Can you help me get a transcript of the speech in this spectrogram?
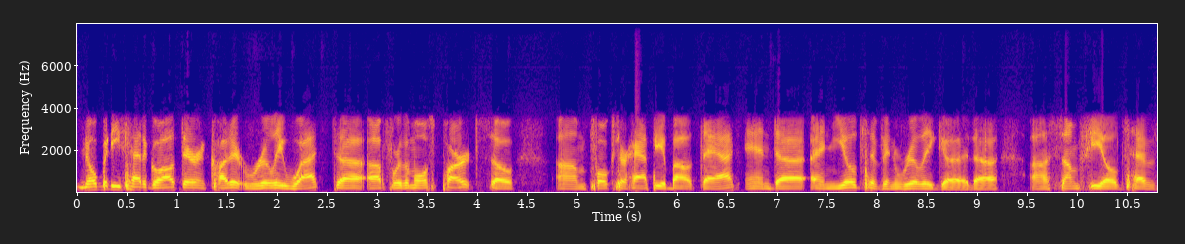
nobody's had to go out there and cut it really wet uh, uh, for the most part. So um, folks are happy about that, and uh, and yields have been really good. Uh, uh, some fields have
